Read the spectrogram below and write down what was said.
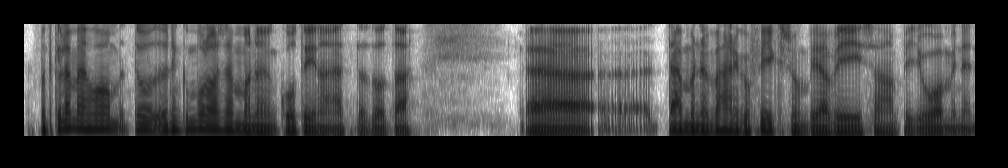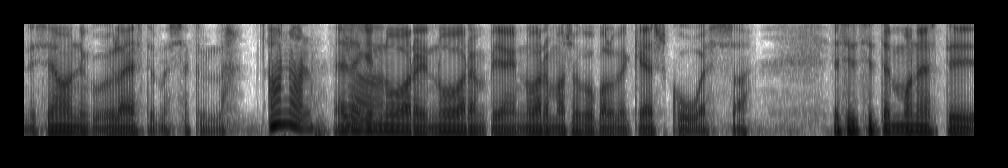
Mutta kyllä me huom... tu, niin mulla on semmoinen kutina, että tota, tämmöinen vähän niin kuin fiksumpi ja viisaampi juominen, niin se on niin kuin yleistymässä kyllä. On, on. Etenkin Joo. nuori, nuorempien, nuoremman sukupolven keskuudessa. Ja sitten sitten monesti,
